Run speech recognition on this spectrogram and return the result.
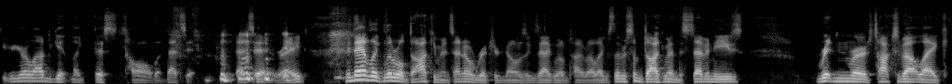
you're allowed to get like this tall but that's it. That's it right? I mean they have like literal documents. I know richard knows exactly what i'm talking about. Like so there was some document in the 70s written where it talks about like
